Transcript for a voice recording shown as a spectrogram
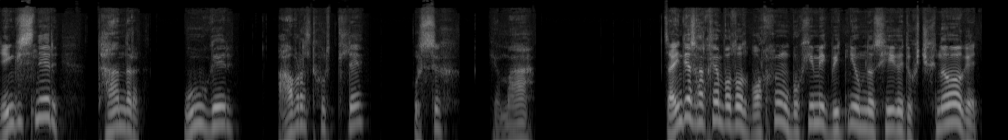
Ингэснээр та нар үүгээр авралт хүртлээ өсөх юм аа. За эндээс харах юм бол бурхан бүх юмыг бидний өмнөөс хийгээд өгчихнөө гэд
